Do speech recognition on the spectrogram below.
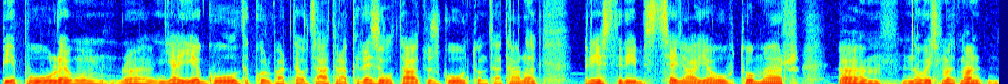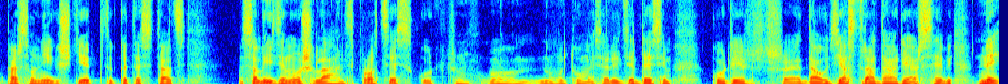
piepūle un jāiegulda, kur var daudz ātrāk rezultātus gūt un tā tālāk. Priesterības ceļā jau tomēr, um, nu vismaz man personīgi šķiet, ka tas tāds uh, salīdzinoši lēns process, kur, um, nu, to mēs arī dzirdēsim, kur ir uh, daudz jāstrādā arī ar sevi. Ne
